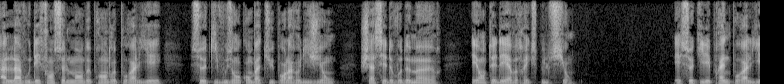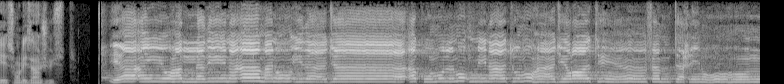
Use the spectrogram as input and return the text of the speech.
Allah vous défend seulement de prendre pour alliés ceux qui vous ont combattu pour la religion chassés de vos demeures et ont aidé à votre expulsion. Et ceux qui les prennent pour alliés sont les injustes. يا أيها الذين آمنوا إذا جاءكم المؤمنات مهاجرات فامتحنوهن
